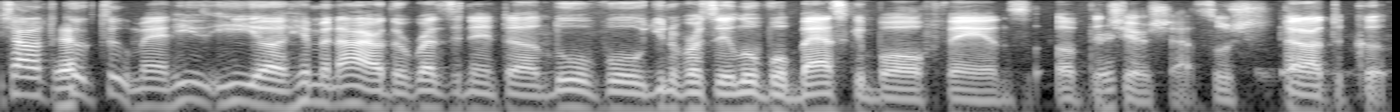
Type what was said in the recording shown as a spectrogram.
Shout out to Yeah. Cook too, man. He he uh, him and I are the resident uh, Louisville University of Louisville basketball fans of the chair shot. So shout out to Cook.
